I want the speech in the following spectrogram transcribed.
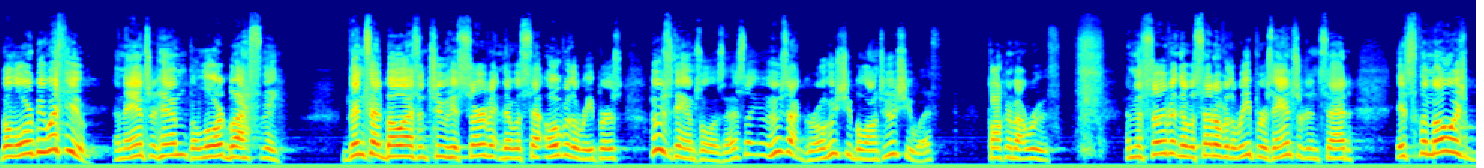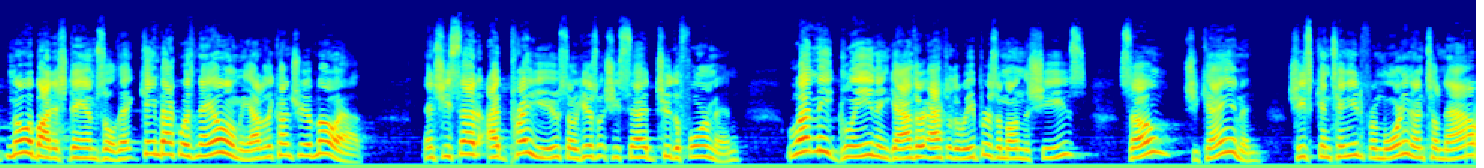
The Lord be with you. And they answered him, The Lord bless thee. Then said Boaz unto his servant that was set over the reapers, Whose damsel is this? Who's that girl? Who's she belong to? Who's she with? Talking about Ruth. And the servant that was set over the reapers answered and said, It's the Moabitish damsel that came back with Naomi out of the country of Moab. And she said, I pray you, so here's what she said to the foreman Let me glean and gather after the reapers among the sheaves. So she came and She's continued from morning until now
